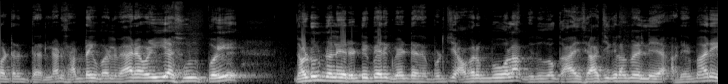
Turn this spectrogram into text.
பண்ணுறதுன்னு தெரியல சண்டைக்கு போகல வேறு வழியாக சூழ் போய் நடுநிலை ரெண்டு பேருக்கு வேண்டியதை பிடிச்சி அவர் போகலாம் இதுவோ காய் சாட்சிக்கிறோமே இல்லையா? அதே மாதிரி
